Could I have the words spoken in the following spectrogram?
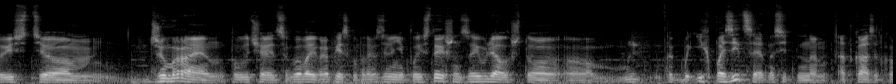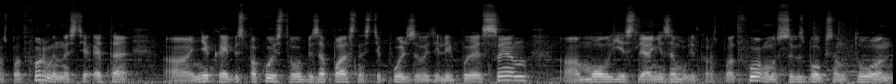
То есть э, Джим Райан, получается, глава европейского подразделения PlayStation, заявлял, что э, как бы их позиция относительно отказа от кроссплатформенности это э, некое беспокойство о безопасности пользователей PSN, э, мол, если они замутят кроссплатформу с Xbox, то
